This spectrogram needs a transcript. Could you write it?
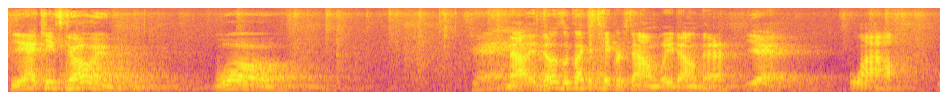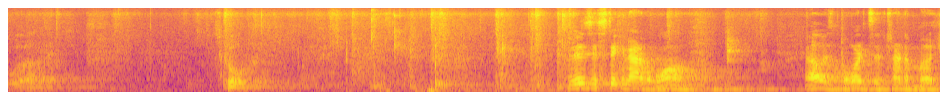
Yeah, it keeps going. Whoa. Dang. Now it does look like it tapers down way down there. Yeah. Wow. Whoa. It's cool. It is sticking out of the wall. All his boards have turned to mush.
